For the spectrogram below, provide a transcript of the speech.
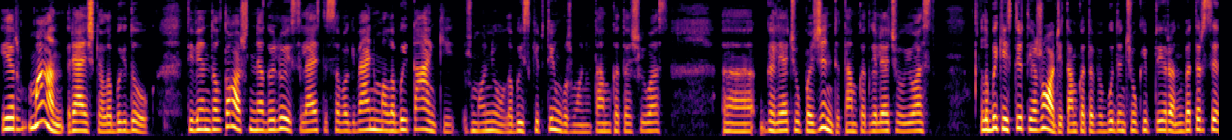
ir man reiškia labai daug. Tai vien dėl to aš negaliu įsileisti savo gyvenimą labai tankiai žmonių, labai skirtingų žmonių, tam, kad aš juos uh, galėčiau pažinti, tam, kad galėčiau juos labai keisti tie žodžiai, tam, kad apibūdinčiau, kaip tai yra. Nu, Bet tarsi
